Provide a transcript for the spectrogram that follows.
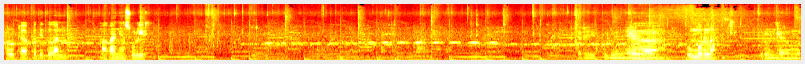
baru dapet itu kan makannya sulit. Dari bulunya. Ya, umur lah ya burungnya umur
